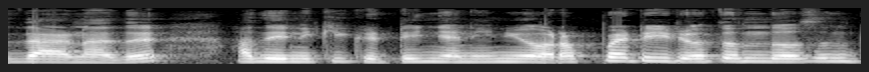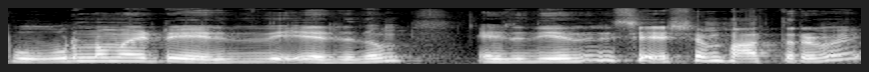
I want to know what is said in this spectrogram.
ഇതാണത് അതെനിക്ക് കിട്ടി. ഞാൻ ഇനി ഉറപ്പായിട്ട് ഇരുപത്തൊന്ന് ദിവസം പൂർണമായിട്ട് എഴുതി എഴുതും. എഴുതിയതിന് ശേഷം മാത്രമേ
